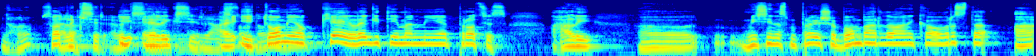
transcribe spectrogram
Dobro. Svataš? Eliksir, I eliksir. Jasno, A, I dobro. to mi je okej, okay, legitiman mi je proces. Ali uh, mislim da smo previše bombardovani kao vrsta, a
